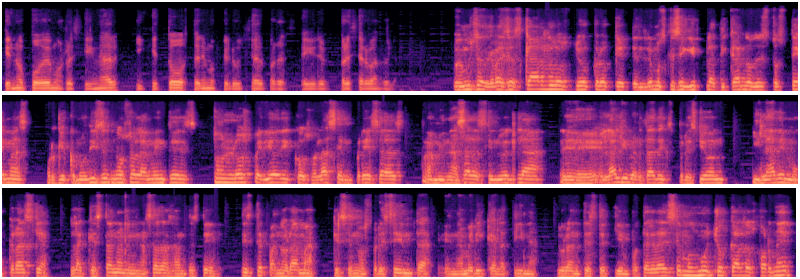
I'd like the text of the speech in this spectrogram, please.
que no podemos resignar y que todos tenemos que luchar para seguir preservándola. Pues muchas gracias, Carlos. Yo creo que tendremos que seguir platicando de estos temas, porque como dices, no solamente son los periódicos o las empresas amenazadas, sino es la, eh, la libertad de expresión y la democracia la que están amenazadas ante este, este panorama que se nos presenta en América Latina durante este tiempo. Te agradecemos mucho, Carlos Jornet,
